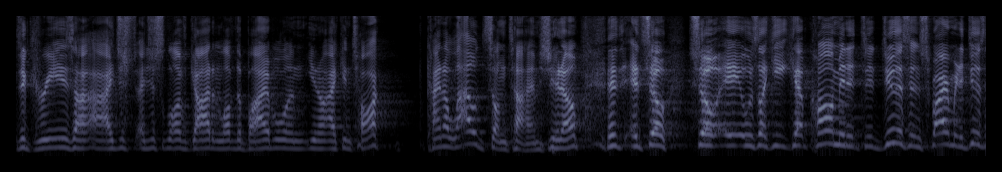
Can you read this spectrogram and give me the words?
degrees. I, I just I just love God and love the Bible, and you know, I can talk kind of loud sometimes, you know? And, and, so, so it was like he kept calling me to, to do this, inspire me to do this.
